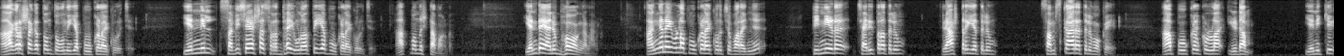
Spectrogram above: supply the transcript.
ആകർഷകത്വം തോന്നിയ പൂക്കളെക്കുറിച്ച് എന്നിൽ സവിശേഷ ശ്രദ്ധയുണർത്തിയ പൂക്കളെക്കുറിച്ച് ആത്മനിഷ്ഠമാണ്. എന്റെ അനുഭവങ്ങളാണ്. അങ്ങനെയുള്ള പൂക്കളെക്കുറിച്ച് പറഞ്ഞ് പിന്നീട് ചരിത്രത്തിലും രാഷ്ട്രീയത്തിലും സംസ്കാരത്തിലുമൊക്കെ ആ പൂക്കൾക്കുള്ള ഇടം എനിക്ക്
